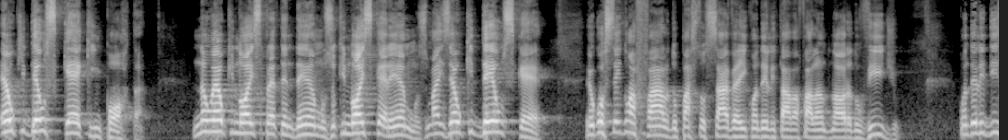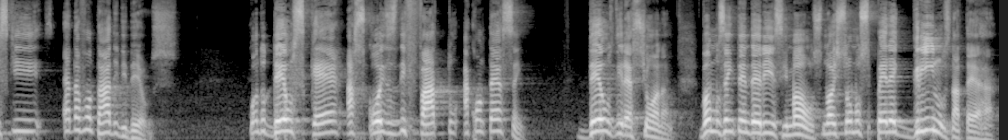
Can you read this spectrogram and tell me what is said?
É o que Deus quer que importa. Não é o que nós pretendemos, o que nós queremos, mas é o que Deus quer. Eu gostei de uma fala do pastor Sávio aí, quando ele estava falando na hora do vídeo, quando ele diz que é da vontade de Deus. Quando Deus quer, as coisas de fato acontecem. Deus direciona. Vamos entender isso, irmãos. Nós somos peregrinos na terra.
